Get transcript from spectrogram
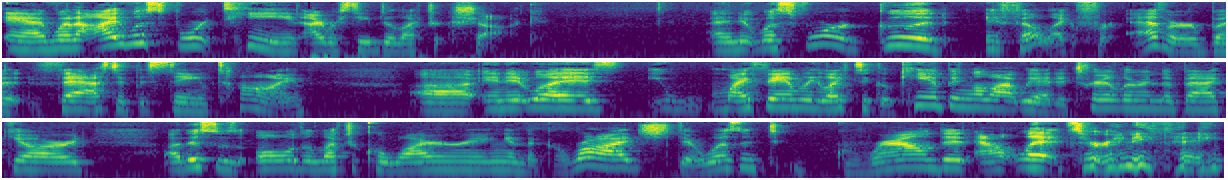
And when I was 14, I received electric shock. And it was for good, it felt like forever, but fast at the same time. Uh, and it was, my family liked to go camping a lot. We had a trailer in the backyard. Uh, this was old electrical wiring in the garage. There wasn't grounded outlets or anything.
